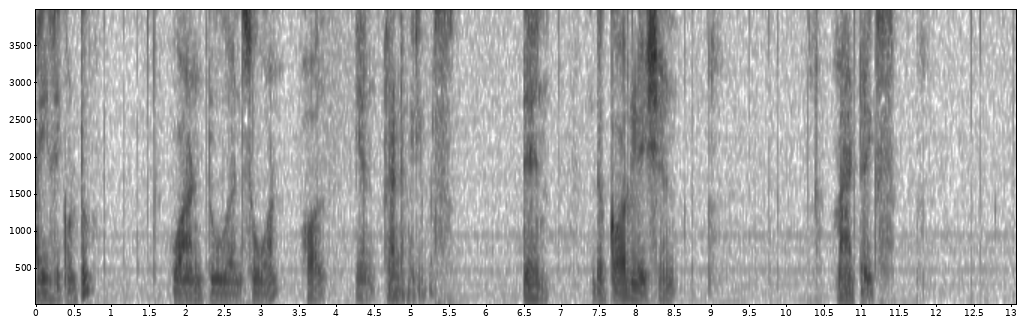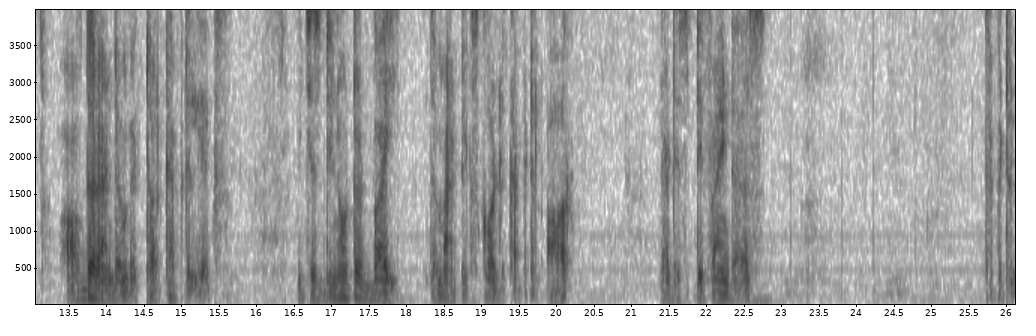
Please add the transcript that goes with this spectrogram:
i is equal to 1, 2 and so on all n random variables. Then the correlation matrix of the random vector capital X which is denoted by the matrix called capital R that is defined as capital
